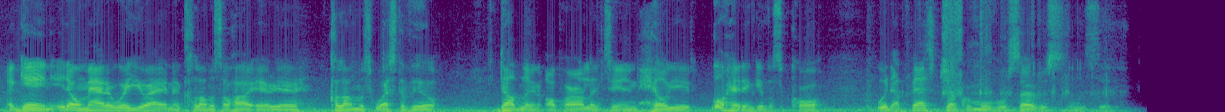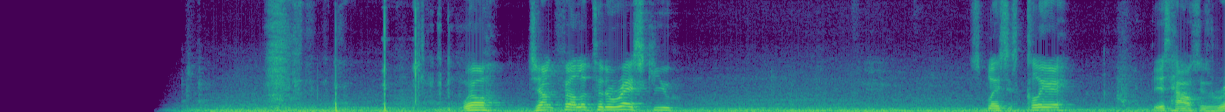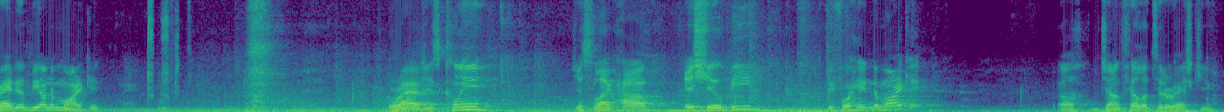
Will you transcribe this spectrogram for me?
Again, it don't matter where you're at in the Columbus, Ohio area, Columbus, Westerville, Dublin, Upper Arlington, Hilliard. Go ahead and give us a call. We're the best junk removal service in the city. Well, junk fella to the rescue. This place is clear. This house is ready to be on the market. Garage is clean, just like how it should be before hitting the market. Well, junk fella to the rescue.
